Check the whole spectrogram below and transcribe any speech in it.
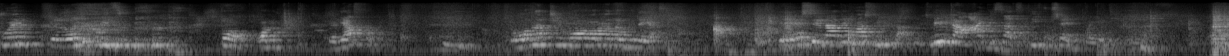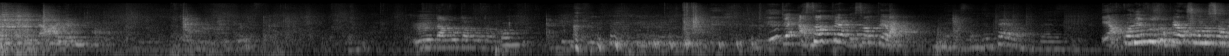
čujem televiziju policu. To, odmah. Je li jasno? To znači mora odmah da bude jasno. Gde se radi moja snimka? Snimka, ajde sad ti u sedi pa Mm, tako, tako, tako. De, a sad pevaj, sad pevaj. Ne. E, ako ne znaš da pevaš, onda samo.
